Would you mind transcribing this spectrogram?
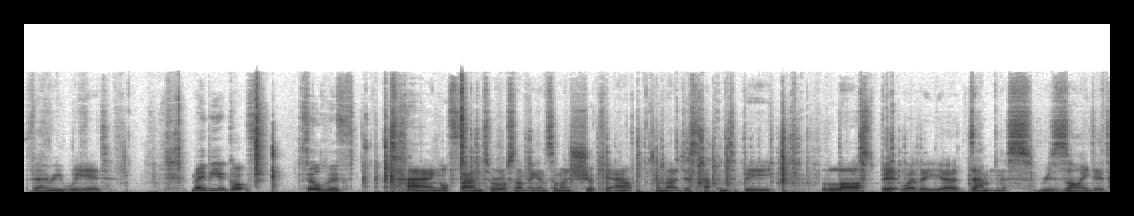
very weird. Maybe it got filled with Tang or Fanta or something, and someone shook it out, and that just happened to be the last bit where the uh, dampness resided.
